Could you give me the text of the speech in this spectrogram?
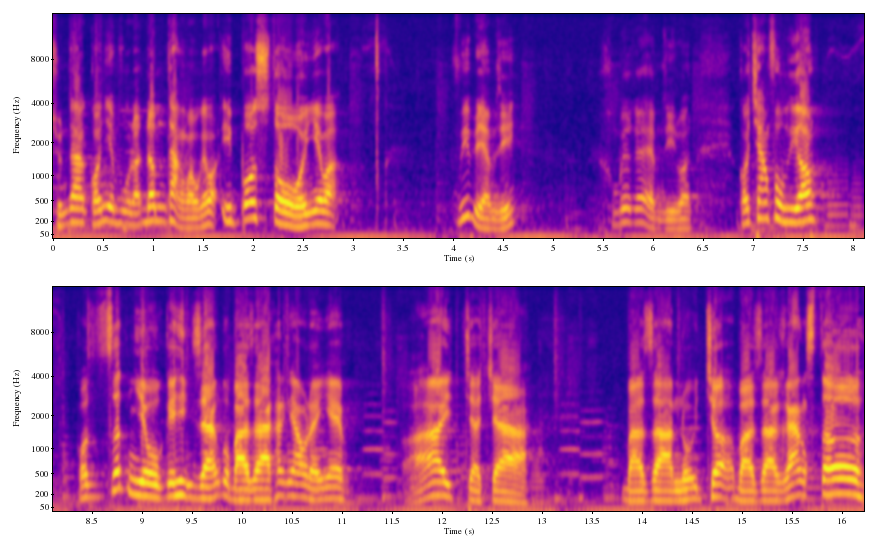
Chúng ta có nhiệm vụ là đâm thẳng vào cái bọn impostor anh em ạ. VIP để làm gì? Không biết cái làm gì luôn. Có trang phục gì không? Có rất nhiều cái hình dáng của bà già khác nhau này anh em. Ai chà chà. Bà già nội trợ, bà già gangster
